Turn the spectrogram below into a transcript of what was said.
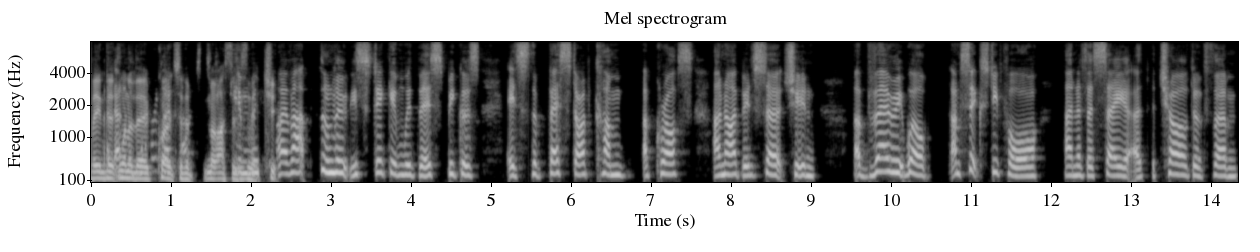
I- one of the I'm quotes of the masters, isn't it? I'm absolutely sticking with this because it's the best I've come across, and I've been searching a very well. I'm 64, and as I say, a, a child of um,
